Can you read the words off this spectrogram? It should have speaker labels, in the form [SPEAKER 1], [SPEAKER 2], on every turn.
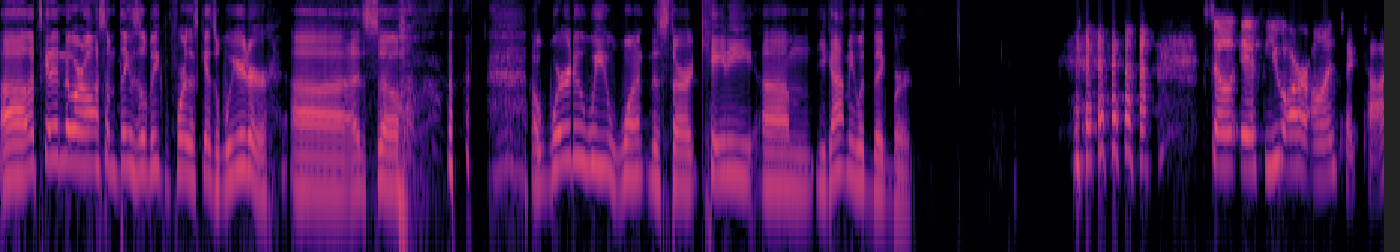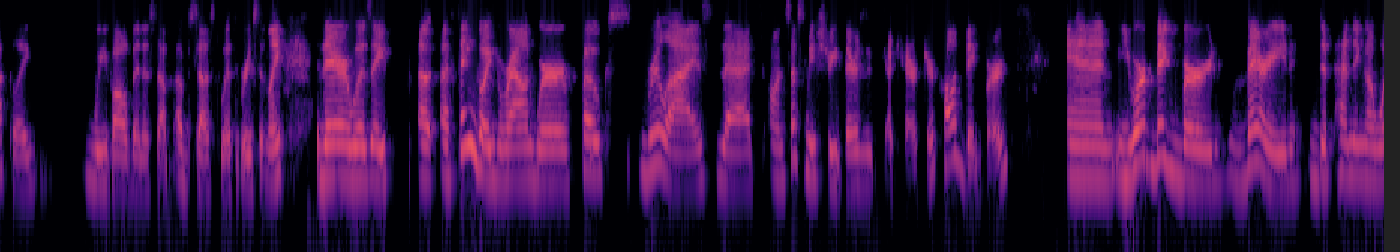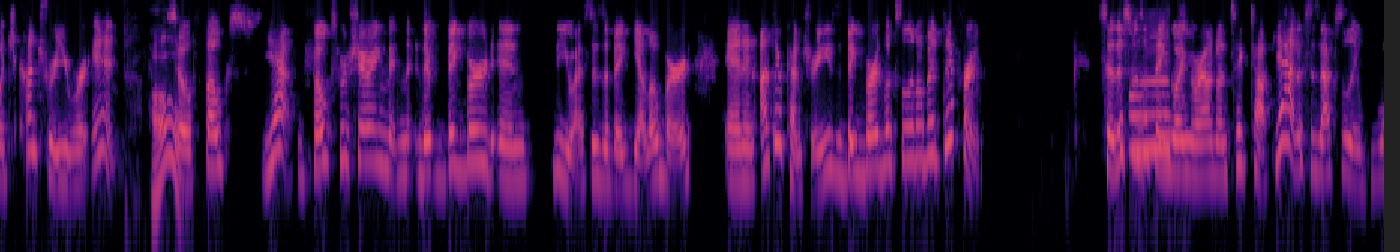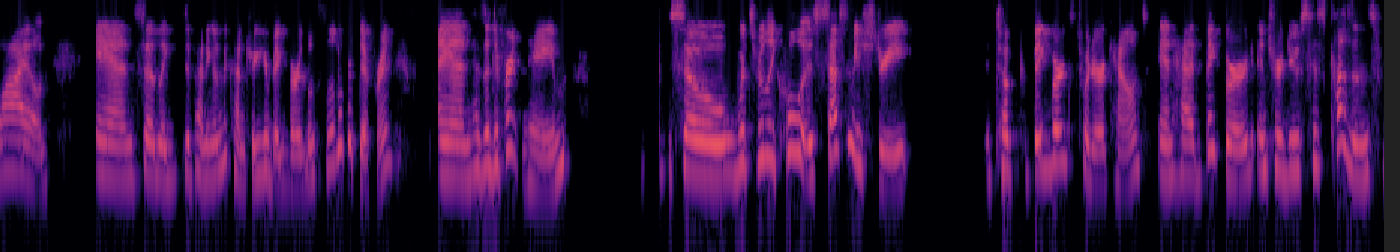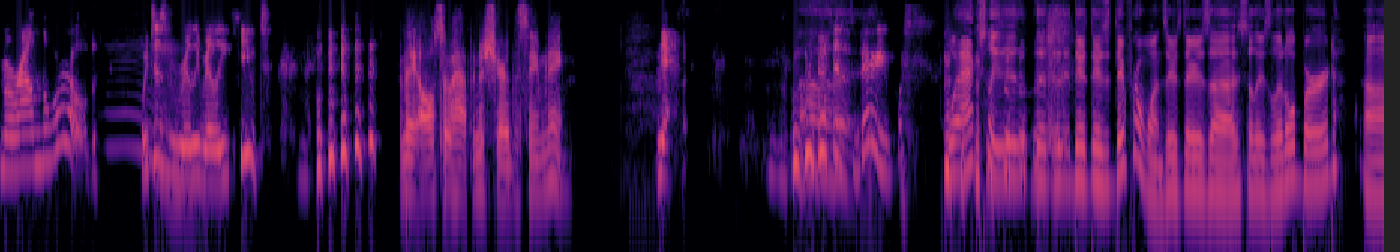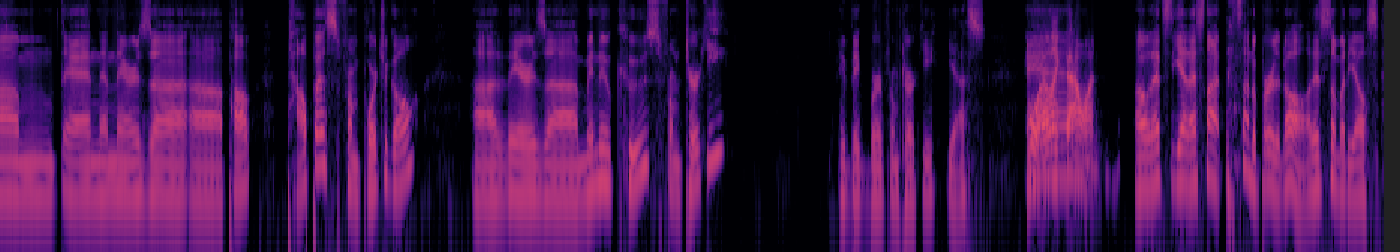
[SPEAKER 1] Uh, let's get into our awesome things of the week before this gets weirder. Uh, so, uh, where do we want to start? Katie, um, you got me with Big Bird.
[SPEAKER 2] so, if you are on TikTok, like we've all been obsessed with recently, there was a, a, a thing going around where folks realized that on Sesame Street there's a, a character called Big Bird and your big bird varied depending on which country you were in.
[SPEAKER 1] Oh.
[SPEAKER 2] So folks, yeah, folks were sharing that the big bird in the US is a big yellow bird and in other countries big bird looks a little bit different. So this was what? a thing going around on TikTok. Yeah, this is absolutely wild. And so like depending on the country your big bird looks a little bit different and has a different name. So what's really cool is Sesame Street took Big Bird's Twitter account and had Big Bird introduce his cousins from around the world, which is really, hmm. really cute.
[SPEAKER 3] and they also happen to share the same name.
[SPEAKER 2] Yes. Uh, it's very.
[SPEAKER 1] well, actually, the, the, the, there's different ones. There's there's uh so there's Little Bird, um, and then there's uh, uh Pal- Palpus from Portugal. Uh, there's uh, Minukus from Turkey. A big bird from Turkey, yes.
[SPEAKER 3] Oh, I like that one.
[SPEAKER 1] Oh, that's yeah. That's not that's not a bird at all. That's somebody else.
